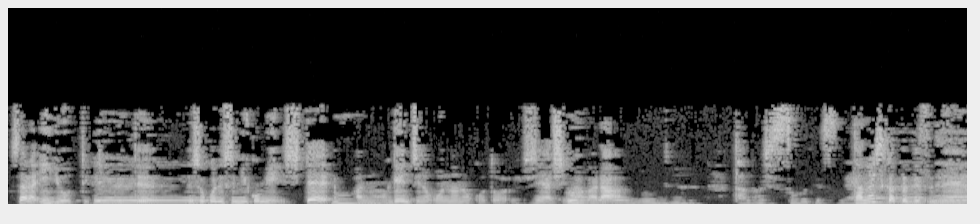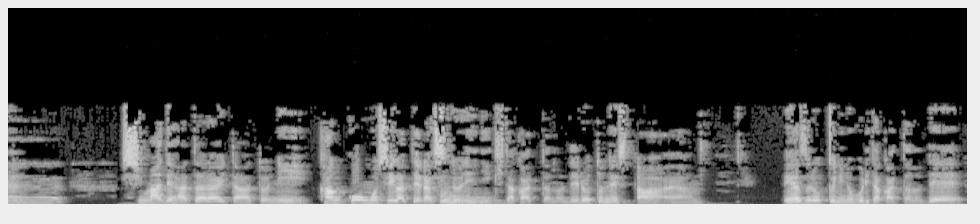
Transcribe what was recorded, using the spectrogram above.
そしたらいいよって言ってくれへてー、で、そこで住み込みして、うん。あの、現地の女の子とシェアしながら。う、んうんうん。楽しそうですね。楽しかったですね。島で働いた後に、観光もしがてらシドニーに行きたかったので、ロットネス、あ、うんエアーズロックに登りたかったので、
